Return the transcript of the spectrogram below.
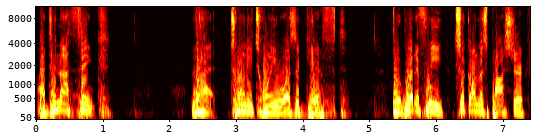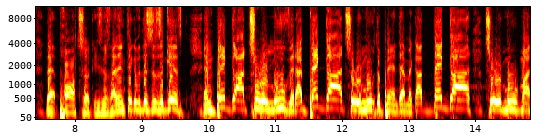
I did not think that 2020 was a gift. But what if we took on this posture that Paul took? He says, I didn't think of this as a gift and beg God to remove it. I beg God to remove the pandemic. I beg God to remove my,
